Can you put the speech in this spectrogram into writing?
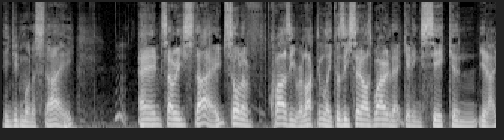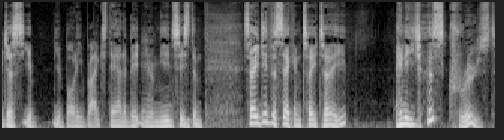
He didn't want to stay. And so he stayed, sort of quasi reluctantly, because he said, I was worried about getting sick and, you know, just your, your body breaks down a bit, your immune system. So he did the second TT and he just cruised.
